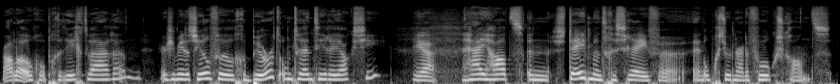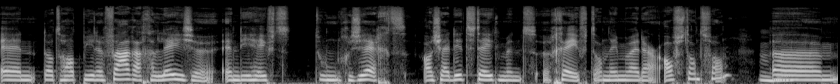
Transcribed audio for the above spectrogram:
Waar alle ogen op gericht waren. Er is inmiddels heel veel gebeurd omtrent die reactie. Ja, Hij had een statement geschreven en opgestuurd naar de Volkskrant. En dat had BNNVARA gelezen. En die heeft toen gezegd... als jij dit statement eh, geeft, dan nemen wij daar afstand van. mhm. Ehm,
